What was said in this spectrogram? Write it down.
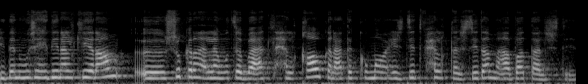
اذا مشاهدينا الكرام آه، شكرا على متابعة الحلقة وكنعطيكم موعد جديد في حلقة جديدة مع بطل جديد.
